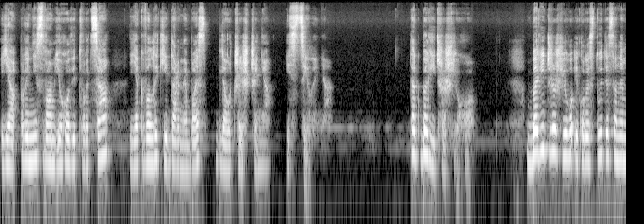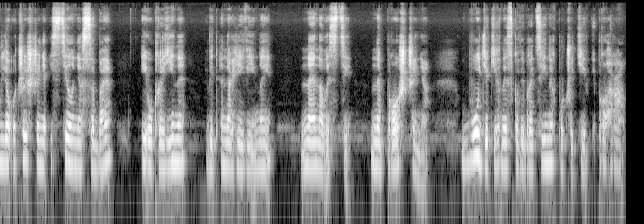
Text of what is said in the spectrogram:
Я приніс вам його від Творця як великий дар небес для очищення і зцілення. Так беріть же ж його. Беріть же ж його і користуйтеся ним для очищення і зцілення себе і України від енергії війни, ненависті, непрощення, будь-яких низьковібраційних почуттів і програм.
